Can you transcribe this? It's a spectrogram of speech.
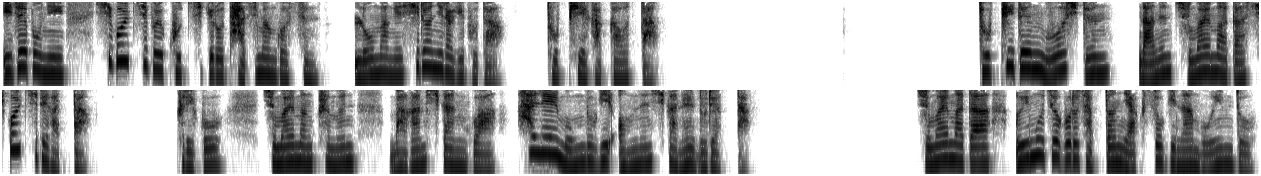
이제 보니 시골집을 고치기로 다짐한 것은 로망의 실현이라기보다 도피에 가까웠다. 도피든 무엇이든 나는 주말마다 시골집에 갔다. 그리고 주말만큼은 마감 시간과 할 일 목록이 없는 시간을 누렸다. 주말마다 의무적으로 잡던 약속이나 모임도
